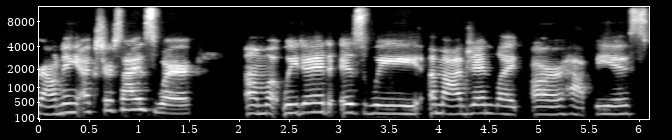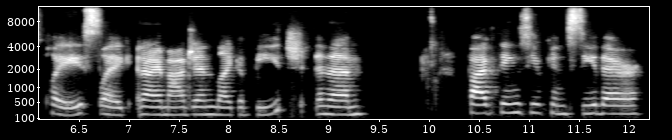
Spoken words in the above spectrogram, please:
grounding exercise where um what we did is we imagined like our happiest place, like, and I imagined like a beach and then five things you can see there,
